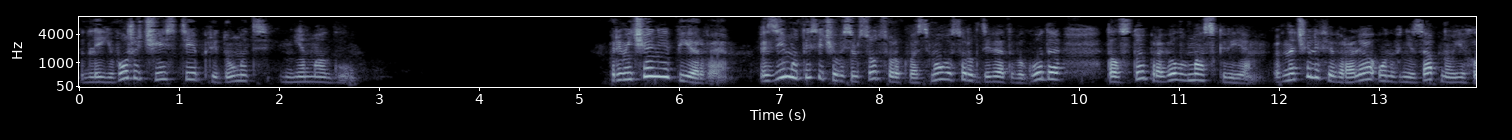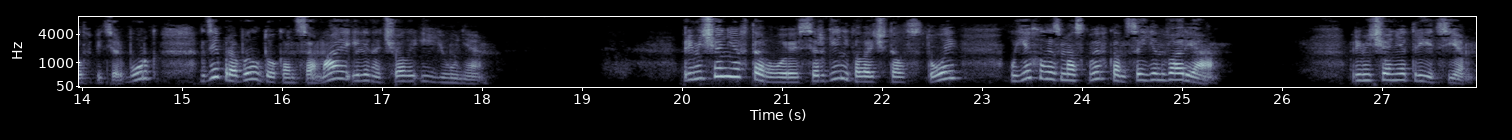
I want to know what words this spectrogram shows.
для его же чести придумать не могу. Примечание первое. Зиму 1848-49 года Толстой провел в Москве. В начале февраля он внезапно уехал в Петербург, где пробыл до конца мая или начала июня. Примечание второе. Сергей Николаевич Толстой уехал из Москвы в конце января. Примечание третье.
